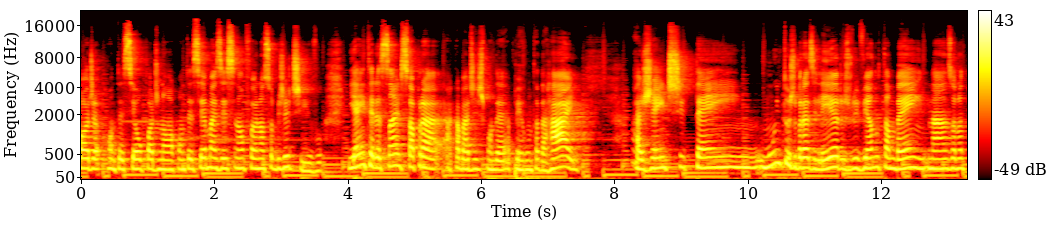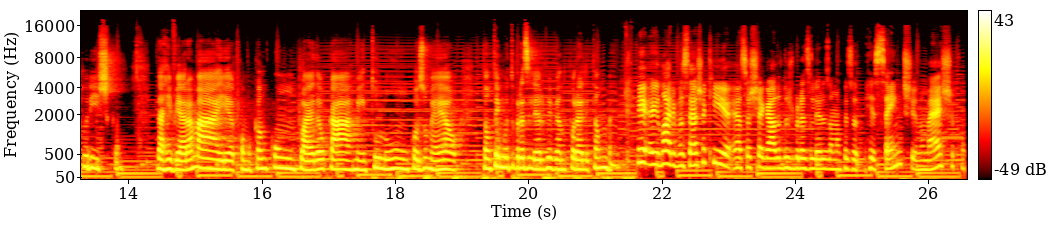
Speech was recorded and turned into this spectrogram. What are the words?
Pode acontecer ou pode não acontecer, mas esse não foi o nosso objetivo. E é interessante, só para acabar de responder a pergunta da Rai, a gente tem muitos brasileiros vivendo também na zona turística da Riviera Maia, como Cancún, Playa del Carmen, Tulum, Cozumel. Então tem muito brasileiro vivendo por ali também. E, e Lari, você acha que essa chegada dos brasileiros é uma coisa recente no México?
